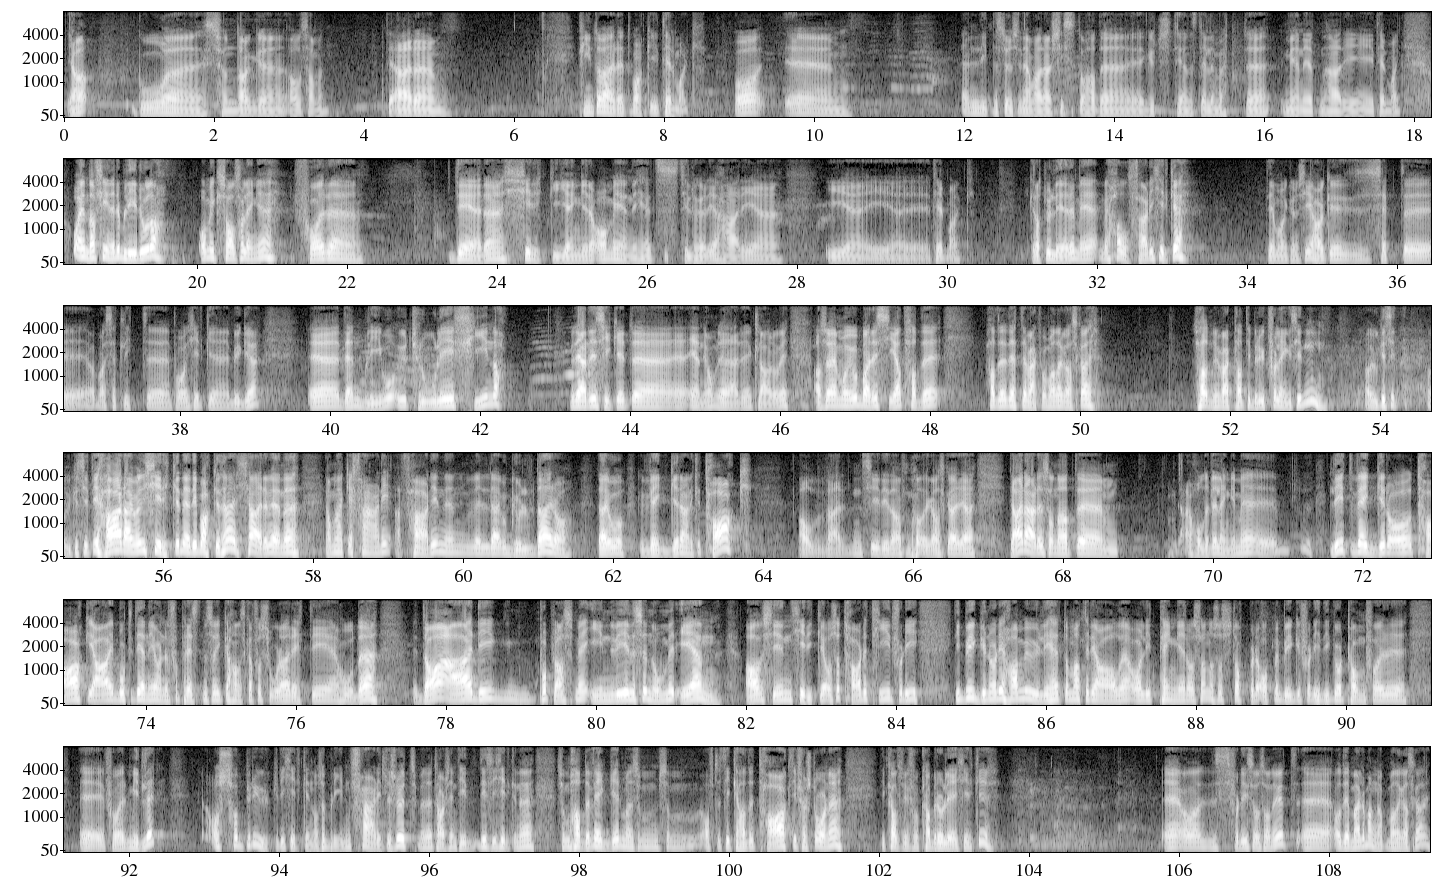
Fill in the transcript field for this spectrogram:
Ja, god uh, søndag, uh, alle sammen. Det er uh, fint å være tilbake i Telemark. Og en liten stund siden jeg var her sist og hadde gudstjeneste eller møtte menigheten her i, Telemark. Og enda finere blir det jo, da, om ikke så altfor lenge, for dere kirkegjengere og menighetstilhørige her i Telemark i, i, i Telemark. Gratulerer med, med, halvferdig kirke. Det må jeg kunne si. Jeg har ikke sett, eh, jeg har bare sett litt eh, på kirkebygget. Eh, den blir jo utrolig fin, da. Men det er dere sikkert enige om. det er dere klar over. Altså, jeg må jo bare si at hadde, hadde dette vært på Madagaskar, så hadde den jo vært tatt i bruk for lenge siden. Hadde du ikke sittet her. Det er jo en kirke nede i bakken her. Kjære vene. Ja, men den er ikke ferdig. Er ferdig? Vel, det er jo gulv der, og det er jo vegger. Er det ikke tak? All verden, sier de da. Madagaskar. Ja. Der er det sånn at eh, der holder det lenge med eh, litt vegger og tak ja, borti det ene hjørnet for presten, så ikke han skal få sola rett i hodet. Da er de på plass med innvielse nummer én av sin kirke. Og så tar det tid, fordi de bygger når de har mulighet og materiale og litt penger, og sånn, og så stopper det opp med bygget fordi de går tom for, eh, for midler. Og så bruker de kirken, og så blir den ferdig til slutt. Men det tar sin tid. Disse kirkene som hadde vegger, men som, som oftest ikke hadde tak de første årene, de kalte vi for kabrioletkirker. Eh, for de så sånn ut. Eh, og dem er det mange av på Madagaskar.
